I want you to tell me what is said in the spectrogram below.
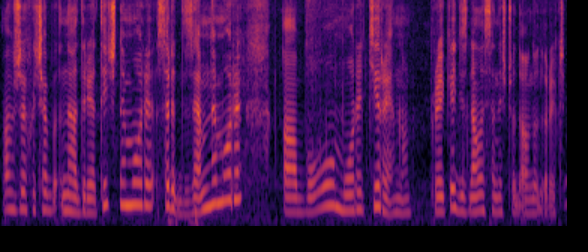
а вже хоча б на Адріатичне море, Середземне море або море Тірено, про яке дізналася нещодавно, до речі.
